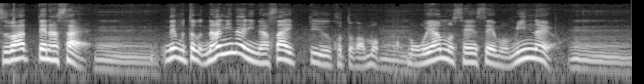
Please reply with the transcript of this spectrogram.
座ってなさい。うん。でも特に何々なさいっていうことがもう,、うん。もう親も先生もみんなよ。うん。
